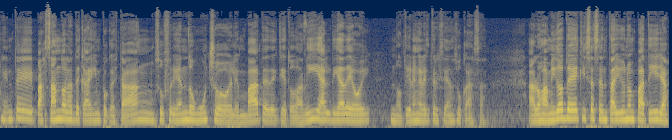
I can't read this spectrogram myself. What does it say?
gente pasando las de Caín porque están sufriendo mucho el embate de que todavía al día de hoy no tienen electricidad en su casa. A los amigos de X61 en Patilla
